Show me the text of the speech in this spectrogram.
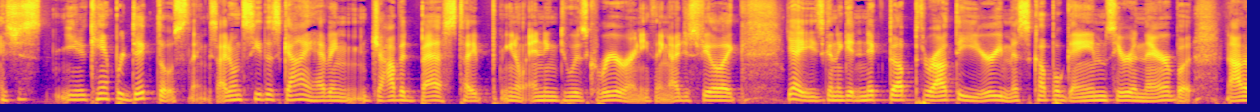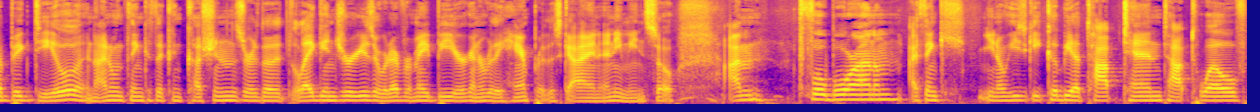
it's just you can't predict those things. I don't see this guy having Jahvid Best type, you know, ending to his career or anything. I just feel like, yeah, he's going to get nicked up throughout the year. He missed a couple games here and there, but not a big deal. And I don't think the concussions or the leg injuries or whatever it may be are going to really hamper this guy in any means. So I'm full bore on him. I think you know he's he could be a top ten, top twelve,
